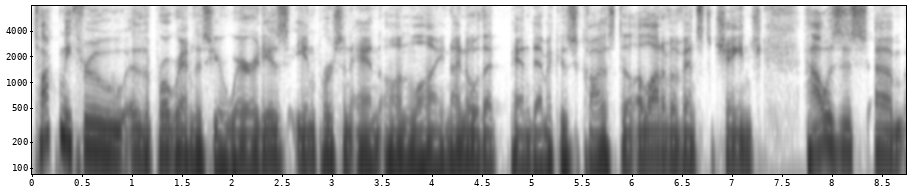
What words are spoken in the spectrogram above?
talk me through the program this year where it is in person and online. I know that pandemic has caused a, a lot of events to change. How is this um,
